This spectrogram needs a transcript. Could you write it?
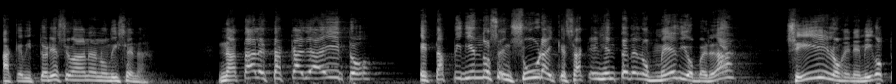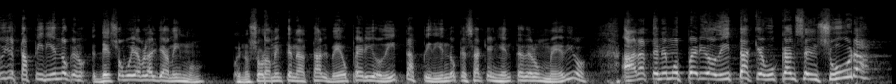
A que Victoria Ciudadana no dice nada. Natal, estás calladito, estás pidiendo censura y que saquen gente de los medios, ¿verdad? Sí, los enemigos tuyos estás pidiendo que... de eso voy a hablar ya mismo. Pues no solamente Natal, veo periodistas pidiendo que saquen gente de los medios. Ahora tenemos periodistas que buscan censura.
